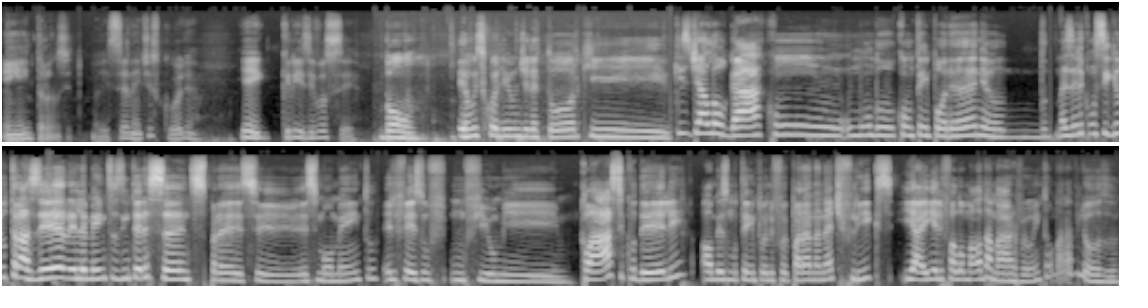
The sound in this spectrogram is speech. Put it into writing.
em Em Trânsito. Excelente escolha. E aí, Cris, e você? Bom, eu escolhi um diretor que quis dialogar com o mundo contemporâneo, mas ele conseguiu trazer elementos interessantes para esse, esse momento. Ele fez um, um, filme clássico dele, ao mesmo tempo ele foi parar na Netflix e aí ele falou mal da Marvel. Então, maravilhoso.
